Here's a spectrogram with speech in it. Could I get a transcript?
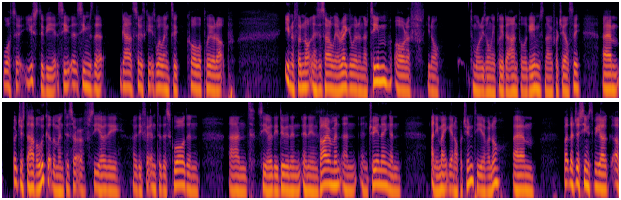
what it used to be. It, se- it seems that Gareth Southgate is willing to call a player up, even if they're not necessarily a regular in their team, or if you know Tomori's only played a handful of games now for Chelsea, um, but just to have a look at them and to sort of see how they how they fit into the squad and and see how they do in, in the environment and, and training and and he might get an opportunity. You never know. Um, but there just seems to be a, a,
